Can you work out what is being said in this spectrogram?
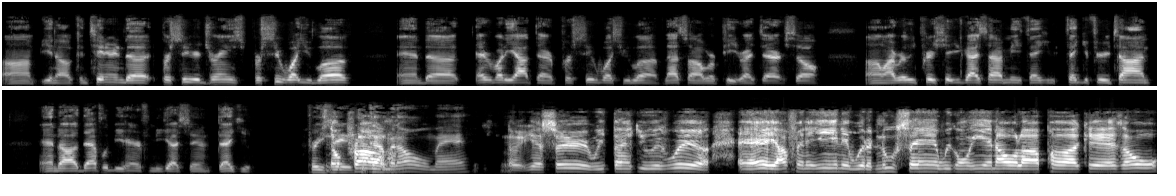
um, you know, continuing to pursue your dreams, pursue what you love, and uh, everybody out there, pursue what you love. That's all I'll repeat right there. So, um, I really appreciate you guys having me. Thank you, thank you for your time, and I'll definitely be hearing from you guys soon. Thank you. Appreciate no problem. coming on, man. No, yes, sir. We thank you as well. And hey, I'm finna end it with a new saying. We're gonna end all our podcasts on.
